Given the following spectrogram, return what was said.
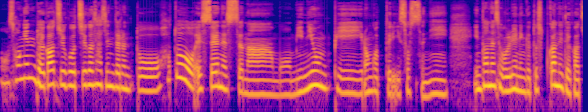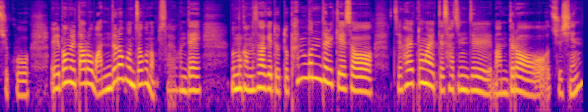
어, 성인 돼가지고 찍은 사진들은 또 하도 SNS나 뭐 미니홈피 이런 것들이 있었으니 인터넷에 올리는 게 또 습관이 돼가지고 앨범을 따로 만들어 본 적은 없어요. 근데 너무 감사하게도 또 팬분들께서 제 활동할 때 사진들 만들어 주신,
